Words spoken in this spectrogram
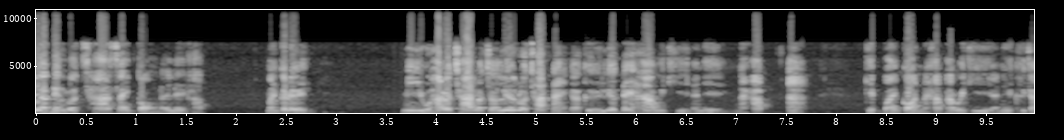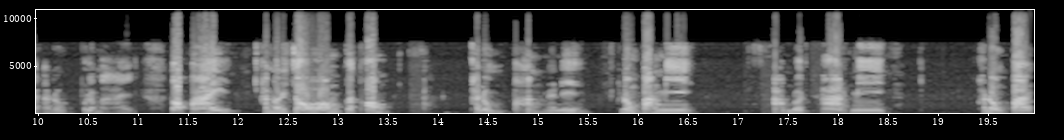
เลือกหนึ่งรสชาติใส่กล่องได้เลยครับ มันก็เลย มีอยู่ห้ารสชาติ เราจะเลือกรสชาติไหนก็คือเลือกได้ห้าวิธีนั่นเองนะครับ อะ เก็บไว้ก่อนนะครับห้าวิธี อันนี้คือจัดน้ำผลไม้ ต่อไปขั้นตอนที่สองก็ต้องขนมปังนั่นเอง ขนมปังมีสามรสชาติ มีขนมปัง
